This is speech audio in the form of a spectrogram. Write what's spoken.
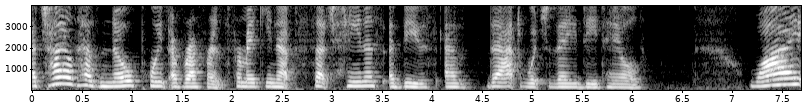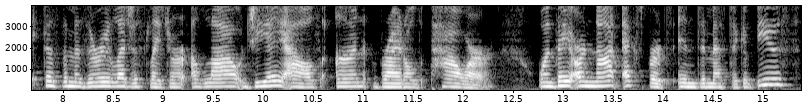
A child has no point of reference for making up such heinous abuse as that which they detailed. Why does the Missouri legislature allow GALs unbridled power when they are not experts in domestic abuse,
